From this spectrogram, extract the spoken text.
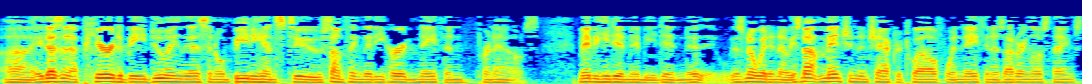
Uh, he doesn't appear to be doing this in obedience to something that he heard Nathan pronounce. Maybe he did, maybe he didn't. There's no way to know. He's not mentioned in chapter 12 when Nathan is uttering those things.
